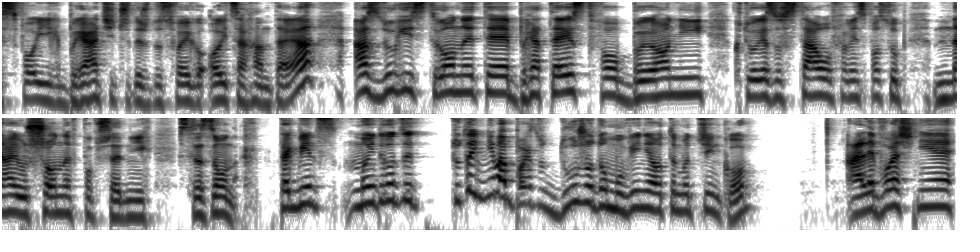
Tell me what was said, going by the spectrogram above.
swoich braci, czy też do swojego ojca Huntera, a z drugiej strony te braterstwo broni, które zostało w pewien sposób naruszone w poprzednich sezonach. Tak więc, moi drodzy, tutaj nie ma bardzo dużo do mówienia o tym odcinku. Ale właśnie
